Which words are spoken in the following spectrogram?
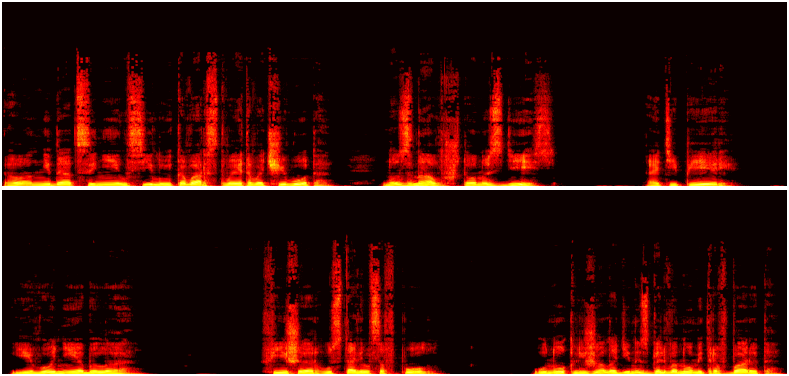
Он недооценил силу и коварство этого чего-то, но знал, что оно здесь. А теперь его не было. Фишер уставился в пол. У ног лежал один из гальванометров Баррета.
